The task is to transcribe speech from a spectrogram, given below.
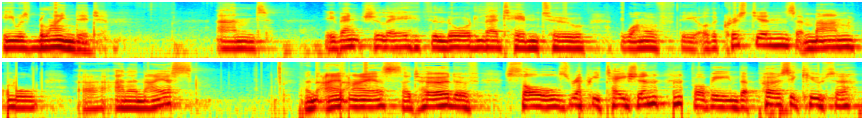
he was blinded. And eventually, the Lord led him to one of the other Christians, a man called uh, Ananias. And Ananias had heard of Saul's reputation for being the persecutor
